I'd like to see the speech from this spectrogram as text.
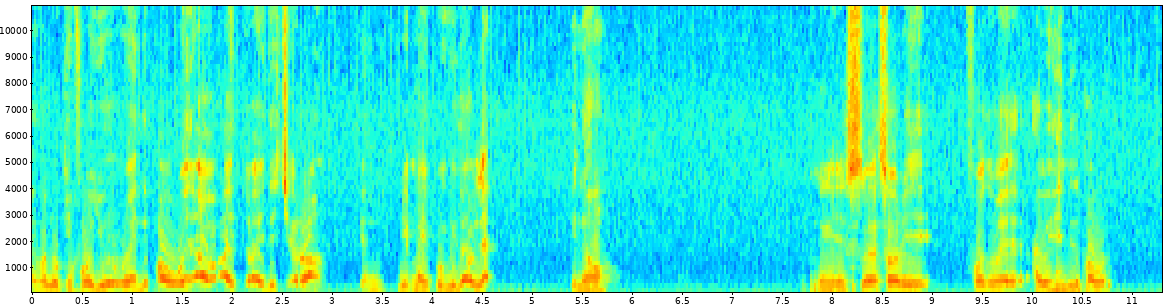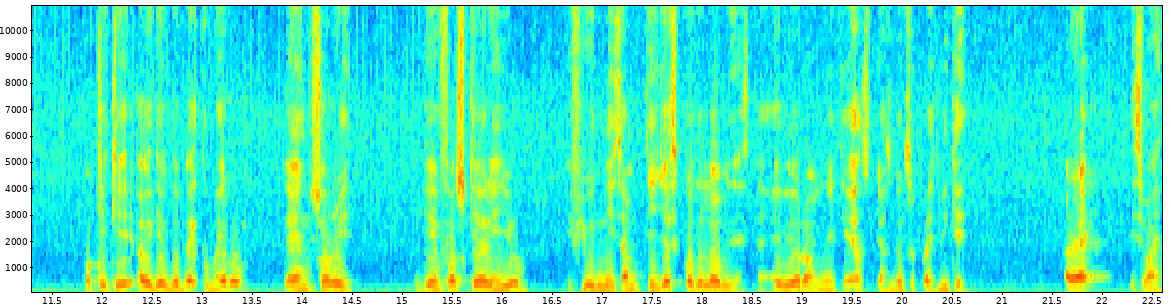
I was looking for you. When the power went out, I to I did check around. Can read my book without lag. You know? Yes, sir. Sorry for the way. I will hand you the power. Okay, okay. I will give the back to my room. Then, sorry again for scaring you. If you need something, just call the lobby. I will around anything else. Just don't surprise me again. Alright? This one.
